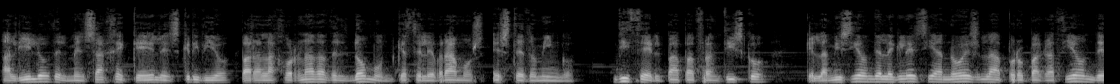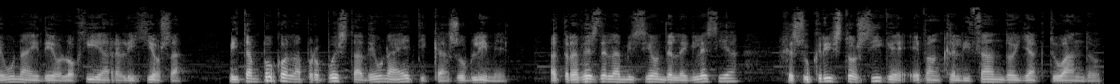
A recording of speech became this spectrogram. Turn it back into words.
al hilo del mensaje que él escribió para la jornada del Domum que celebramos este domingo. Dice el Papa Francisco que la misión de la Iglesia no es la propagación de una ideología religiosa, ni tampoco la propuesta de una ética sublime. A través de la misión de la Iglesia, Jesucristo sigue evangelizando y actuando.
